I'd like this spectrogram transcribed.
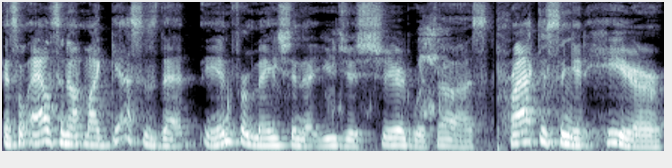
And so, Alison, uh, my guess is that the information that you just shared with us, practicing it here,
